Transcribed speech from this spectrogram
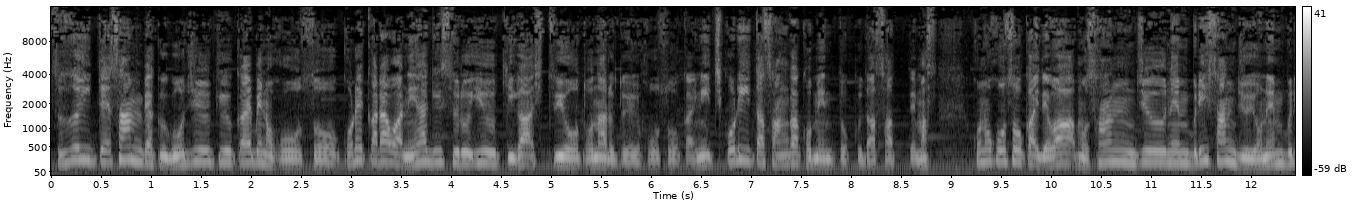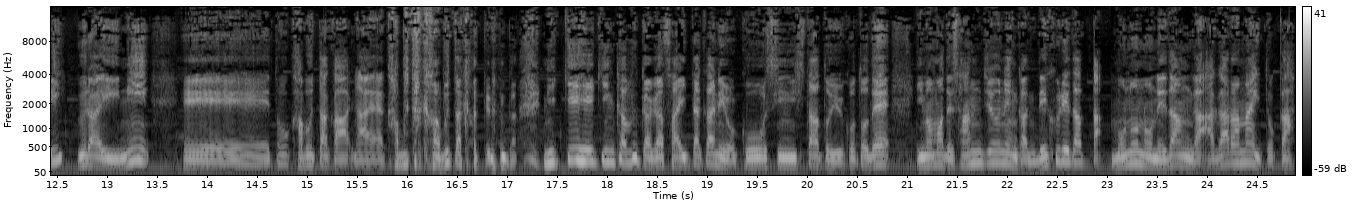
続いて359回目の放送、これからは値上げする勇気が必要となるという放送回にチコリータさんがコメントくださってます。この放送回ではもう30年ぶり、34年ぶりぐらいに、えーと、株高、株高、株高ってなんだ、日経平均株価が最高値を更新したということで、今まで30年間デフレだったものの値段が上がらないとか、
